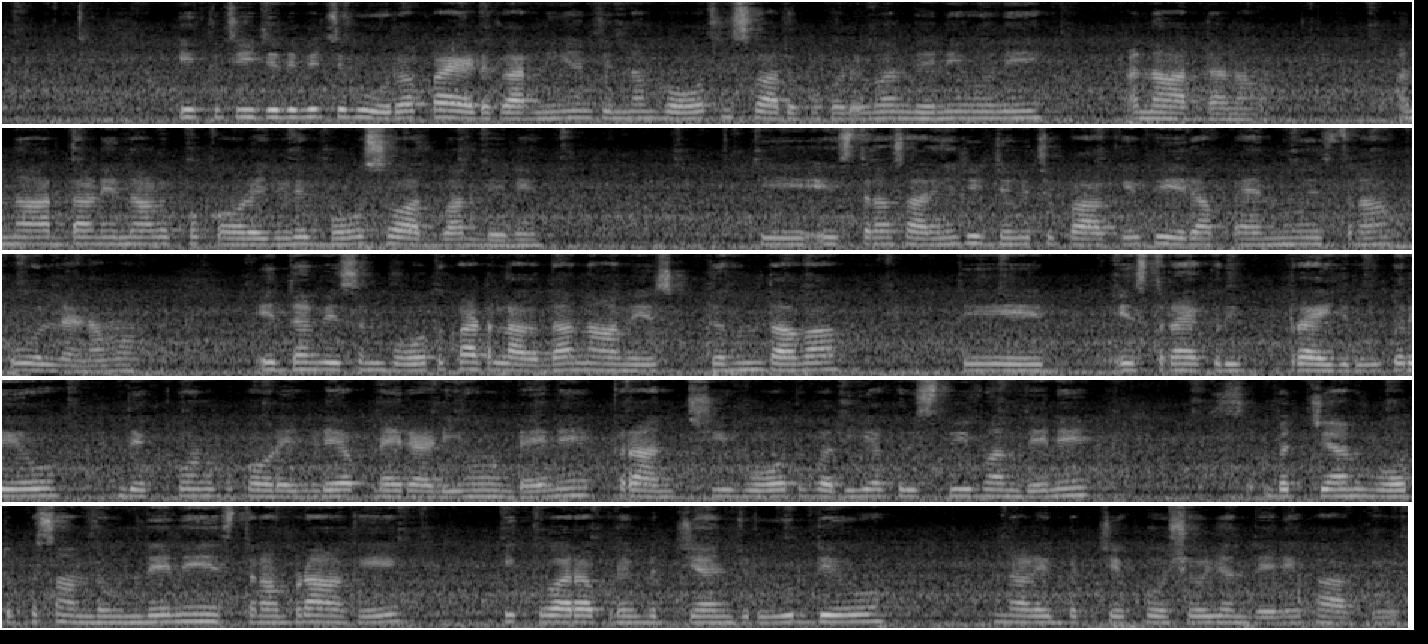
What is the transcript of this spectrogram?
ਇੱਕ ਚੀਜ਼ ਇਹਦੇ ਵਿੱਚ ਹੋਰ ਆਪਾਂ ਐਡ ਕਰਨੀ ਹੈ ਜਿੰਨਾ ਬਹੁਤ ਹੀ ਸਵਾਦ ਪਕੌੜੇ ਬਣਦੇ ਨੇ, ਉਹ ਨੇ ਅਨਾਰਦਾਨਾ ਅਨਾਰਦਾਣੇ ਨਾਲ ਪਕੌੜੇ ਜਿਹੜੇ ਬਹੁਤ ਸਵਾਦ ਬਣਦੇ ਨੇ। ਤੇ ਇਸ ਤਰ੍ਹਾਂ ਸਾਰੀਆਂ ਚੀਜ਼ਾਂ ਵਿੱਚ ਪਾ ਕੇ ਫਿਰ ਆਪਾਂ ਇਹਨੂੰ ਇਸ ਤਰ੍ਹਾਂ ਘੋਲ ਲੈਣਾ ਵਾ। ਇਦਾਂ ਵੇਸਣ ਬਹੁਤ ਘੱਟ ਲੱਗਦਾ, ਨਾ ਵੇਸਟ ਹੁੰਦਾ ਵਾ। ਤੇ ਇਸ ਤਰ੍ਹਾਂ ਇੱਕ ਵਾਰੀ ਟਰਾਈ ਜ਼ਰੂਰ ਕਰਿਓ। ਦੇਖੋ ਹੁਣ ਪਕੌੜੇ ਜਿਹੜੇ ਆਪਣੇ ਰੈਡੀ ਹੋਣ ਡਏ ਨੇ ਕਰੰਚੀ ਬਹੁਤ ਵਧੀਆ ਕ੍ਰਿਸਪੀ ਬਣਦੇ ਨੇ। ਸ- ਬੱਚਿਆਂ ਨੂੰ ਬਹੁਤ ਪਸੰਦ ਹੁੰਦੇ ਨੇ ਇਸ ਤਰ੍ਹਾਂ ਬਣਾ ਕੇ। ਇੱਕ ਵਾਰ ਆਪਣੇ ਬੱਚਿਆਂ ਨੂੰ ਜ਼ਰੂਰ ਦਿਓ, ਨਾਲੇ ਬੱਚੇ ਖੁਸ਼ ਹੋ ਜਾਂਦੇ ਨੇ ਖਾ ਕੇ।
